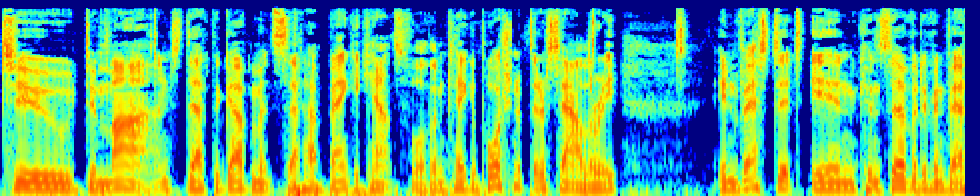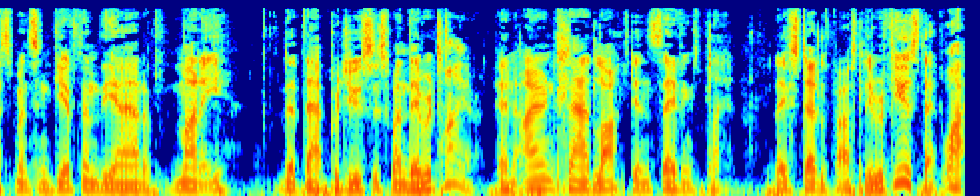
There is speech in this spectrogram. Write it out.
to demand that the government set up bank accounts for them, take a portion of their salary, invest it in conservative investments, and give them the amount of money that that produces when they retire. An ironclad locked-in savings plan. They've steadfastly refused that. Why?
